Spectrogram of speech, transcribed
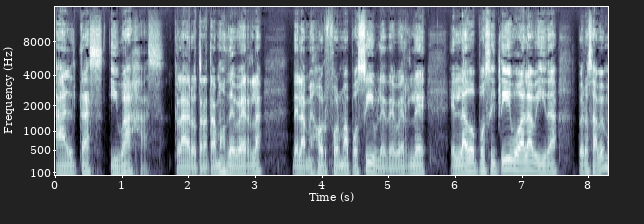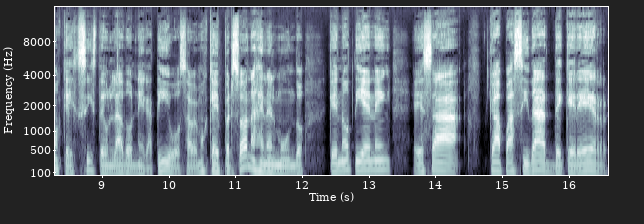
altas y bajas. Claro, tratamos de verla de la mejor forma posible, de verle el lado positivo a la vida, pero sabemos que existe un lado negativo, sabemos que hay personas en el mundo que no tienen esa capacidad de querer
